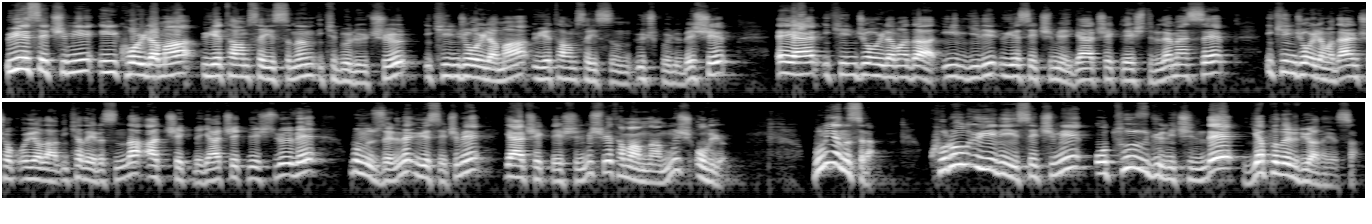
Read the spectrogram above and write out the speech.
Üye seçimi ilk oylama üye tam sayısının 2 bölü 3'ü, ikinci oylama üye tam sayısının 3 bölü 5'i. Eğer ikinci oylamada ilgili üye seçimi gerçekleştirilemezse ikinci oylamada en çok oy alan iki aday arasında aç çekme gerçekleştiriyor ve bunun üzerine üye seçimi gerçekleştirilmiş ve tamamlanmış oluyor. Bunun yanı sıra kurul üyeliği seçimi 30 gün içinde yapılır diyor anayasa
